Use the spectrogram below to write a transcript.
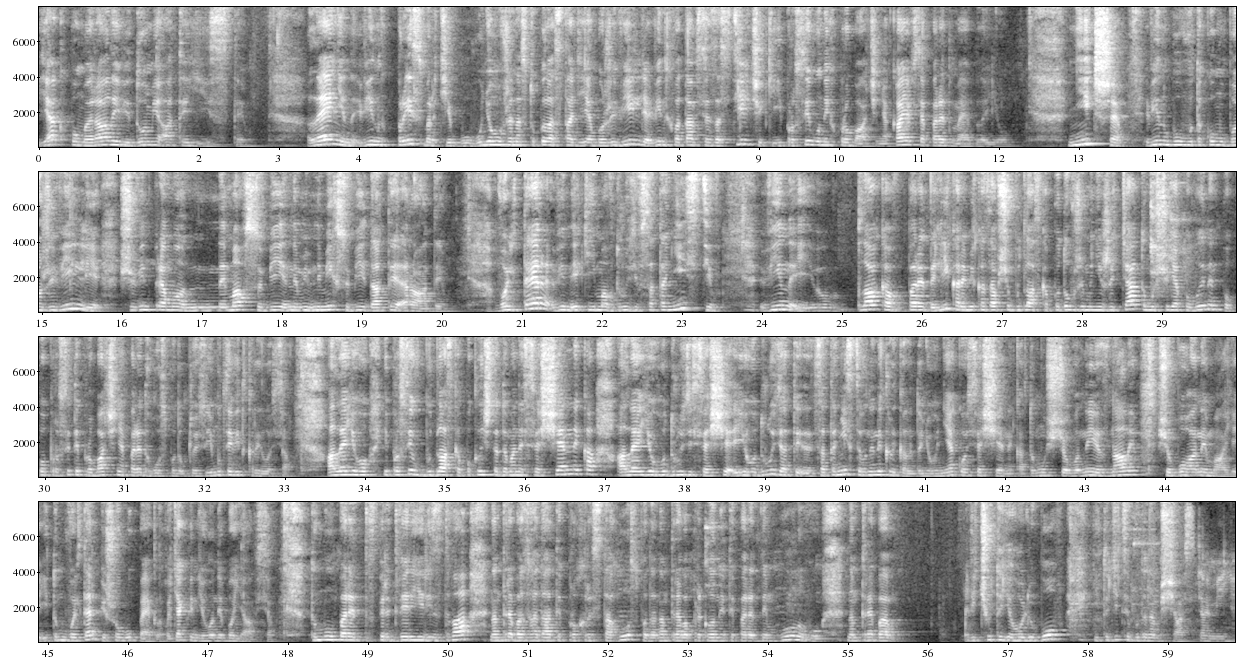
Як помирали відомі атеїсти. Ленін він при смерті був, у нього вже наступила стадія божевілля, він хватався за стільчики і просив у них пробачення, каявся перед меблею. Ніцше він був у такому божевіллі, що він прямо не мав собі, не міг собі дати ради. Вольтер, він, який мав друзів сатаністів, він плакав перед лікарем і казав, що, будь ласка, подовжи мені життя, тому що я повинен попросити пробачення перед Господом. Тобто йому це відкрилося. Але його і просив, будь ласка, покличте до мене священника, але його друзі, його друзі, сатаністи, вони не кликали до нього ніякого священника, тому що вони знали, що Бога немає. І тому Вольтер пішов у пекло, хоча він його не боявся. Тому перед в передвір'ї Різдва нам треба згадати про Христа Господа, нам треба преклонити перед Ним голову, нам треба відчути Його любов, і тоді це буде нам щастя. Амінь.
